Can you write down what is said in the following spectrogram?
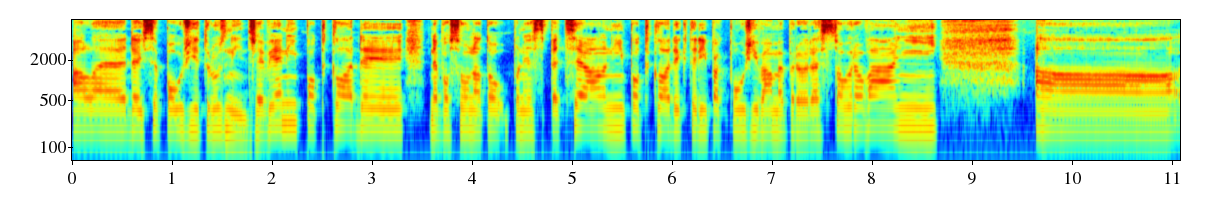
ale dají se použít různý dřevěný podklady, nebo jsou na to úplně speciální podklady, které pak používáme pro restaurování a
